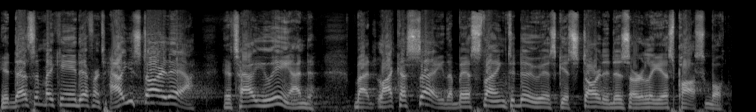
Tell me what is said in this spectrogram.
It doesn't make any difference how you start out, it's how you end. But like I say, the best thing to do is get started as early as possible.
